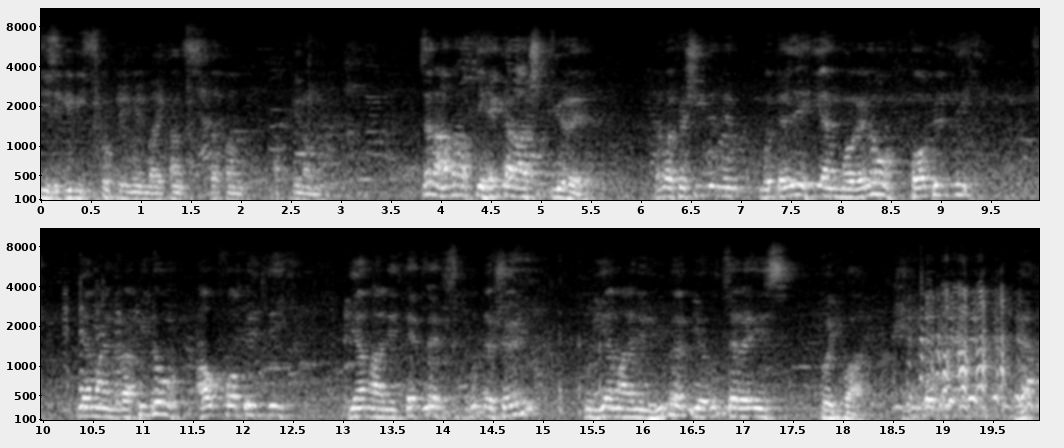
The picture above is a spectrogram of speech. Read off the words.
diese Gewichtsprobleme mal ganz davon abgenommen. Dann haben wir noch die Heckgaragentüre. Da haben wir verschiedene Modelle. Hier ein Morello, vorbildlich. Hier haben wir ein Rapido, auch vorbildlich. Hier haben wir einen Detlef, wunderschön. Und hier haben wir einen Hümer, wie er unserer ist, furchtbar. Ja.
